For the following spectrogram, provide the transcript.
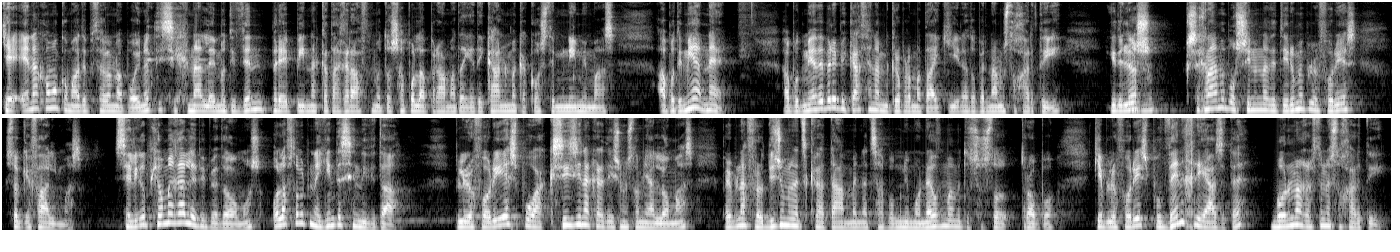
Και ένα ακόμα κομμάτι που θέλω να πω είναι ότι συχνά λέμε ότι δεν πρέπει να καταγράφουμε τόσα πολλά πράγματα γιατί κάνουμε κακό στη μνήμη μας. Από τη μία, ναι. Από τη μία, δεν πρέπει κάθε ένα μικρό πραγματάκι να το περνάμε στο χαρτί, γιατί τελειώ ξεχνάμε πώ είναι να διατηρούμε πληροφορίες στο κεφάλι μας. Σε λίγο πιο μεγάλο επίπεδο όμως, όλο αυτό πρέπει να γίνεται συνειδητά. Πληροφορίες που αξίζει να κρατήσουμε στο μυαλό μας, πρέπει να φροντίζουμε να τις κρατάμε, να τις απομνημονεύουμε με τον σωστό τρόπο και πληροφορίες που δεν χρειάζεται μπορούν να γραφτούν στο χαρτί.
